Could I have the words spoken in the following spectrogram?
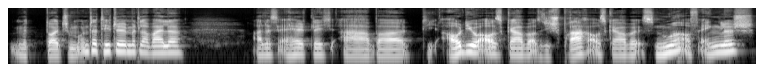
mit deutschem Untertitel mittlerweile alles erhältlich, aber die Audioausgabe, also die Sprachausgabe ist nur auf Englisch.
